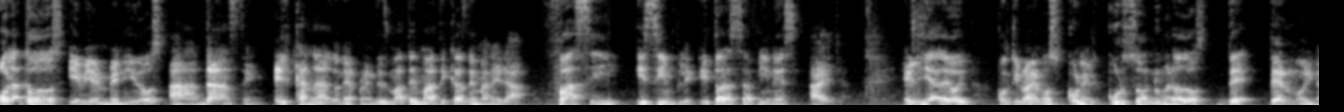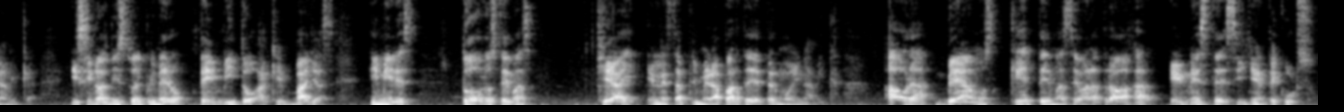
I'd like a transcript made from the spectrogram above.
Hola a todos y bienvenidos a Danstein, el canal donde aprendes matemáticas de manera fácil y simple y todas afines a ella. El día de hoy continuaremos con el curso número 2 de termodinámica. Y si no has visto el primero, te invito a que vayas y mires todos los temas que hay en esta primera parte de termodinámica. Ahora veamos qué temas se van a trabajar en este siguiente curso.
